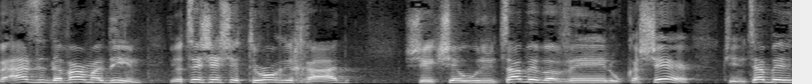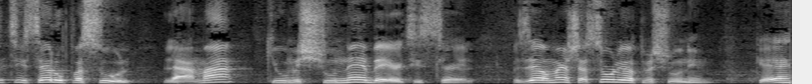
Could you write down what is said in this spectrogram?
ואז זה דבר מדהים, יוצא שיש אתרוג אחד, שכשהוא נמצא בבבל הוא כשר, כשנמצא בארץ ישראל הוא פסול. למה? כי הוא משונה בארץ ישראל. וזה אומר שאסור להיות משונים, כן?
